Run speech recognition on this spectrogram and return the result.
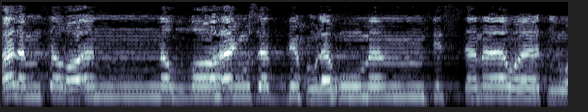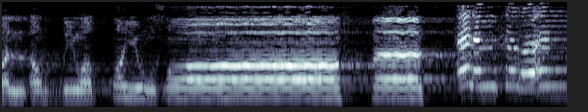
ألم تر أن الله يسبح له من في السماوات والأرض والطير صافات ألم تر أن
